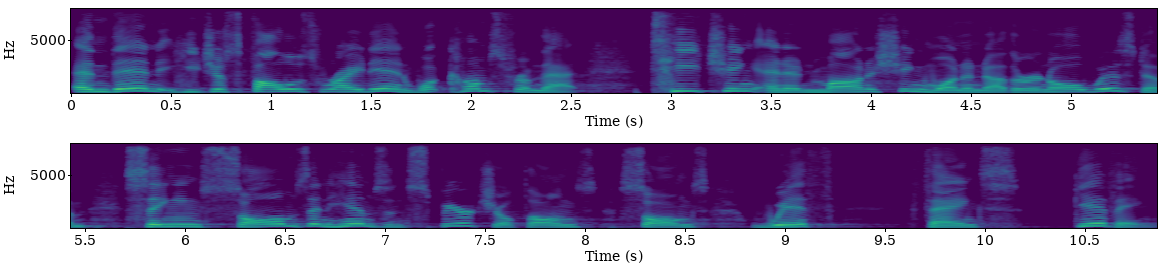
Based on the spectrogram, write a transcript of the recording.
And then he just follows right in. What comes from that? Teaching and admonishing one another in all wisdom, singing psalms and hymns and spiritual songs, songs with thanksgiving.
